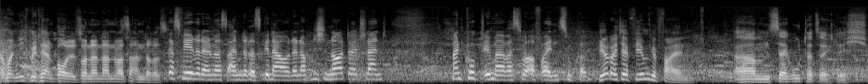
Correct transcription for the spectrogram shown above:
Aber nicht mit Herrn Boll, sondern dann was anderes. Das wäre dann was anderes, genau. Dann auch nicht in Norddeutschland. Man guckt immer, was so auf einen zukommt. Wie hat euch der Film gefallen? Ähm, sehr gut tatsächlich.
